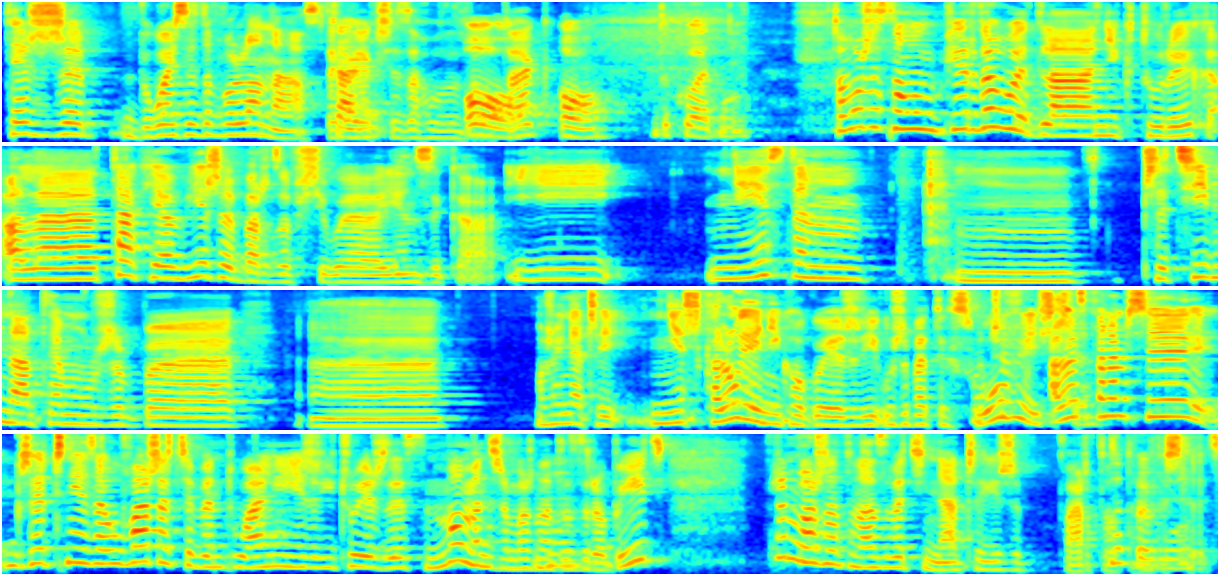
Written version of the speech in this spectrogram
też, że byłaś zadowolona z tego, jak się zachowywał, o, tak? O, dokładnie. To może są pierdoły dla niektórych, ale tak, ja wierzę bardzo w siłę języka i nie jestem mm, przeciwna temu, żeby. E, może inaczej, nie szkaluję nikogo, jeżeli używa tych słów, Oczywiście. ale staram się grzecznie zauważać, ewentualnie, jeżeli czujesz, że jest ten moment, że można to zrobić, że można to nazwać inaczej i że warto o tym myśleć.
